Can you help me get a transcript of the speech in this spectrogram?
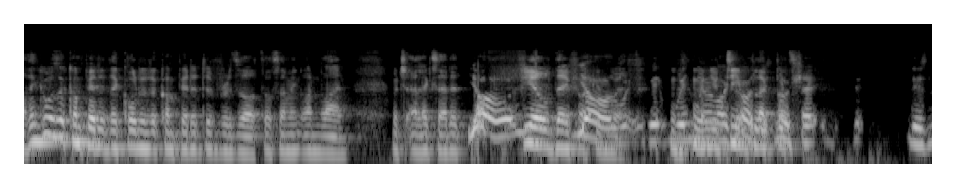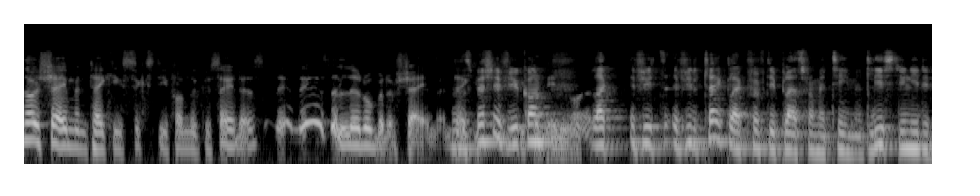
I think it was a competitive. They called it a competitive result or something online, which Alex had a Yo, field day fucking yo, with. when, when, When your like, team oh, like there's no puts- shame. There's no shame in taking 60 from the Crusaders. There, there's a little bit of shame. Especially if you can't, like, if you if you take like 50 plus from a team, at least you need to,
